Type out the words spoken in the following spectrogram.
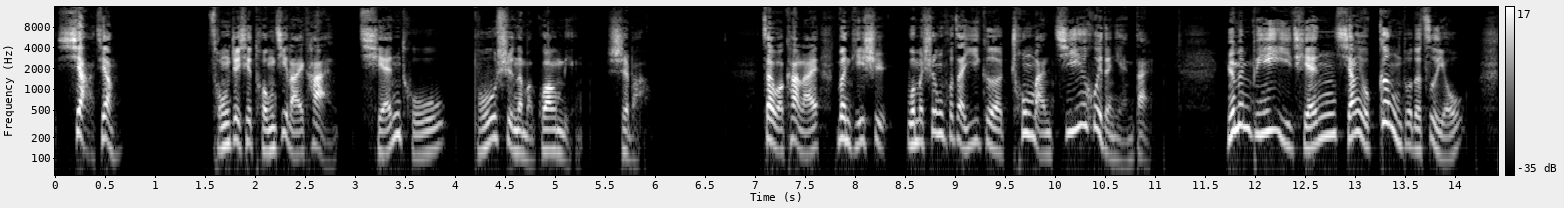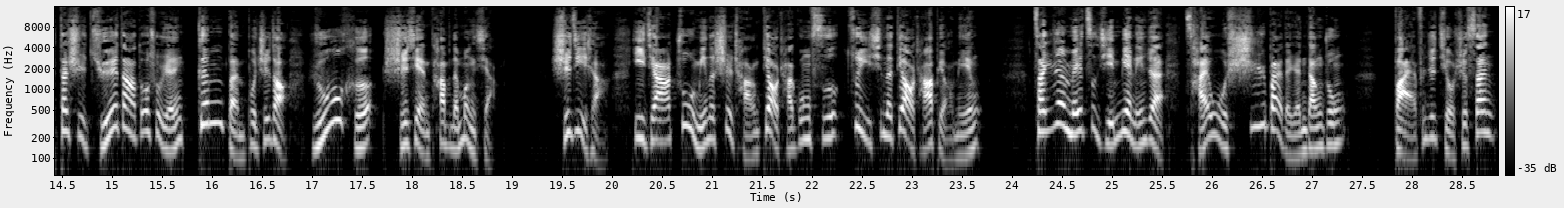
下降。从这些统计来看，前途不是那么光明，是吧？在我看来，问题是我们生活在一个充满机会的年代，人们比以前享有更多的自由，但是绝大多数人根本不知道如何实现他们的梦想。实际上，一家著名的市场调查公司最新的调查表明，在认为自己面临着财务失败的人当中，百分之九十三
